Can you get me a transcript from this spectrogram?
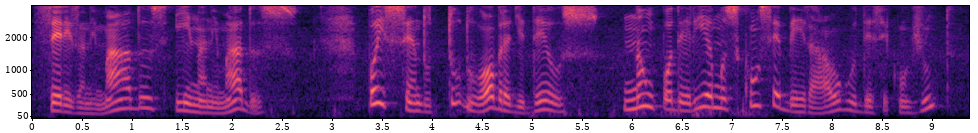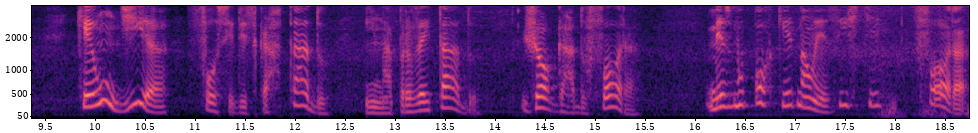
seres animados e inanimados, pois sendo tudo obra de Deus, não poderíamos conceber algo desse conjunto que um dia fosse descartado, inaproveitado, jogado fora, mesmo porque não existe fora.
